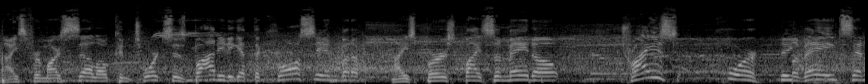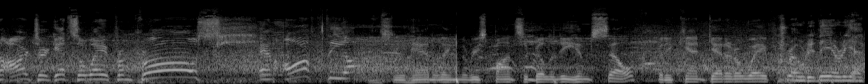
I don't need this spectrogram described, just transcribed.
Uh, nice for Marcelo. Contorts his body to get the cross in, but a nice burst by Semedo. Tries for the evades, and Archer gets away from Kroos and off the Messi handling the responsibility himself, but he can't get it away. From Crowded area.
